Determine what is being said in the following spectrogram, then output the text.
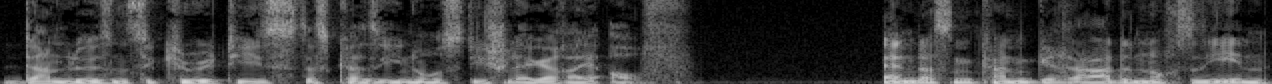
Dann lösen Securities des Casinos die Schlägerei auf. Anderson kann gerade noch sehen,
